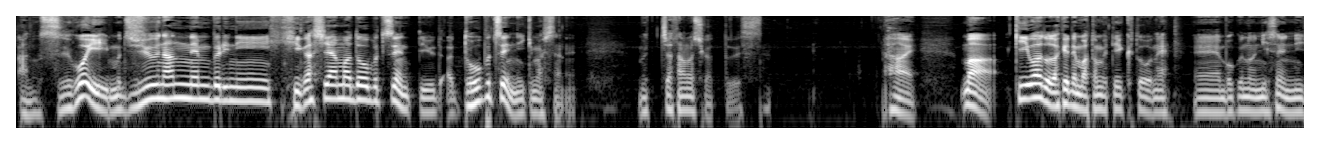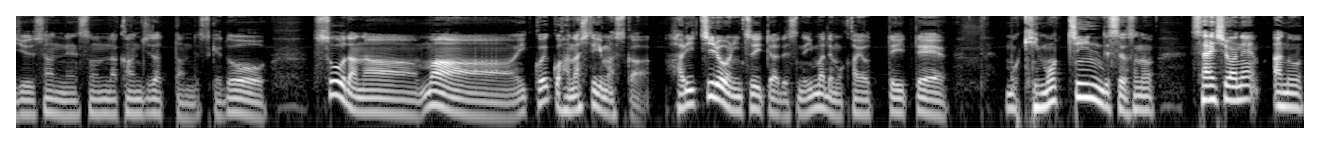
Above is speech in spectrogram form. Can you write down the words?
あの、すごい、もう十何年ぶりに東山動物園っていう動物園に行きましたね。むっちゃ楽しかったです。はい。まあ、キーワードだけでまとめていくとね、えー、僕の2023年そんな感じだったんですけど、そうだなまあ、一個一個話していきますか。針治療についてはですね、今でも通っていて、もう気持ちいいんですよ。その、最初はね、あの、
